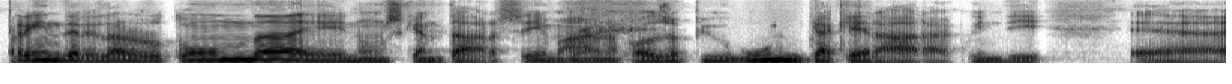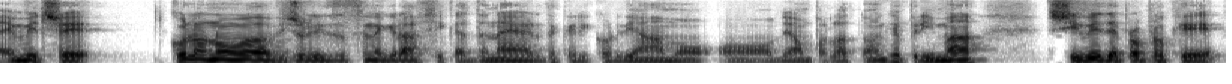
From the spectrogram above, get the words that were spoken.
prendere la rotonda e non schiantarsi, ma è una cosa più unica che rara. Quindi eh, invece con la nuova visualizzazione grafica da Nerd, che ricordiamo, oh, abbiamo parlato anche prima, si vede proprio che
